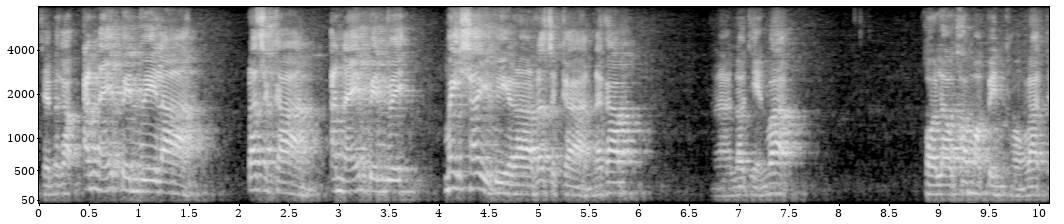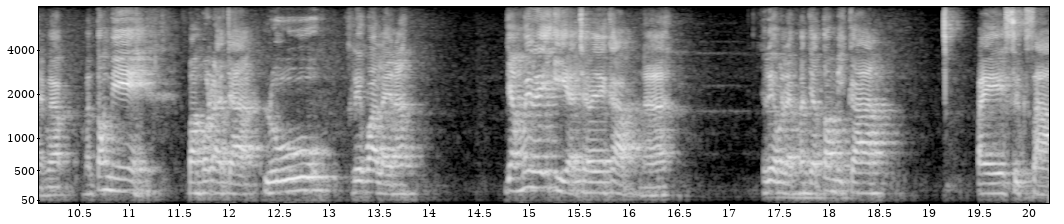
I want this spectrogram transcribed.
ใช่ไหมครับ อันไหนเป็นเวลาราชการ อันไหนเป็นไม่ใช่เวลาราชการนะครับนะเราเห็นว่า พอเราเข้ามาเป็นของรัฐนะครับ มันต้องมีบางคนอาจจะรู้เรียกว่าอะไรนะ ยังไม่ละเอียดใช่ไหมครับนะเรียกว่าอะไร มันจะต้องมีการไปศึกษา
